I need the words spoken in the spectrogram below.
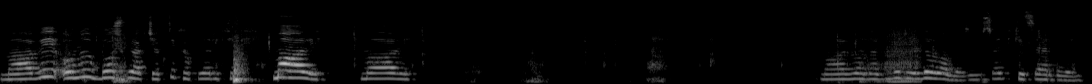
Mavi onu boş bırakacaktı. Kapıları iki. Mavi. Mavi. Mavi olabilir ya da olamaz. Olsaydı keserdi beni.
